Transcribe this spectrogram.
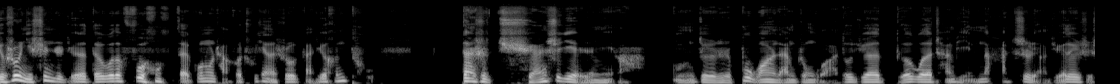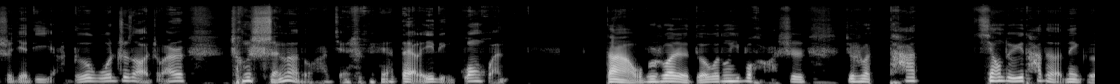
有时候你甚至觉得德国的富翁 在公众场合出现的时候感觉很土，但是全世界人民啊。嗯，就是不光是咱们中国啊，都觉得德国的产品那质量绝对是世界第一啊！德国制造这玩意儿成神了都啊，简直给人家带了一顶光环。当然，我不是说这个德国东西不好，是就是说它相对于它的那个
